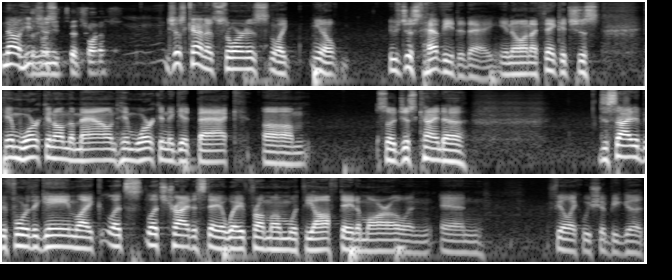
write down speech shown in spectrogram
No, he's Is when you just just kind of soreness, like you know, he was just heavy today, you know, and I think it's just him working on the mound, him working to get back. Um, so just kind of decided before the game, like let's let's try to stay away from him with the off day tomorrow, and and feel like we should be good.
